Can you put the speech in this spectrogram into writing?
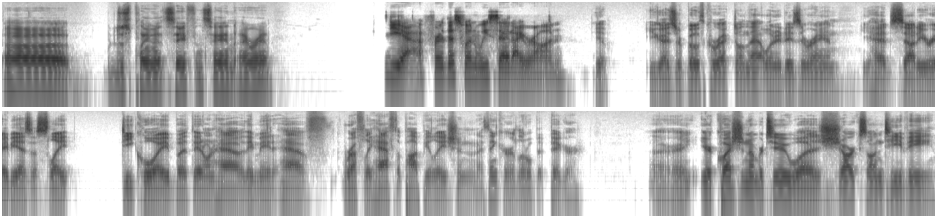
Uh, we're just playing it safe and saying Iran. Yeah, for this one we said Iran. You guys are both correct on that one. It is Iran. You had Saudi Arabia as a slight decoy, but they don't have they it have roughly half the population and I think are a little bit bigger. All right. Your question number 2 was sharks on TV.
